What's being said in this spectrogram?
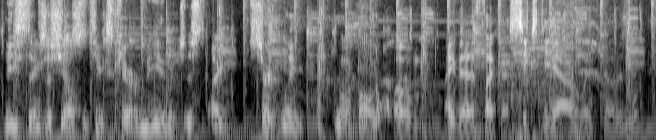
these things. So she also takes care of me, which is I certainly call that. Well, maybe it's like a 60 hour week job, isn't it?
